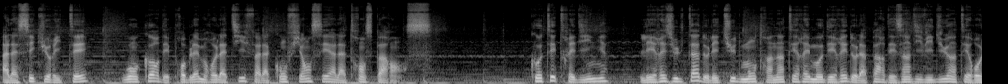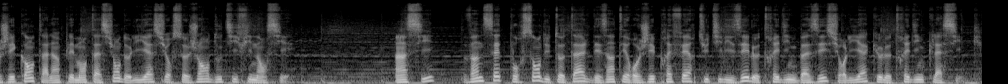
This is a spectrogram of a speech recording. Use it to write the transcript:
à la sécurité, ou encore des problèmes relatifs à la confiance et à la transparence. Côté trading, les résultats de l'étude montrent un intérêt modéré de la part des individus interrogés quant à l'implémentation de l'IA sur ce genre d'outils financiers. Ainsi, 27% du total des interrogés préfèrent utiliser le trading basé sur l'IA que le trading classique.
